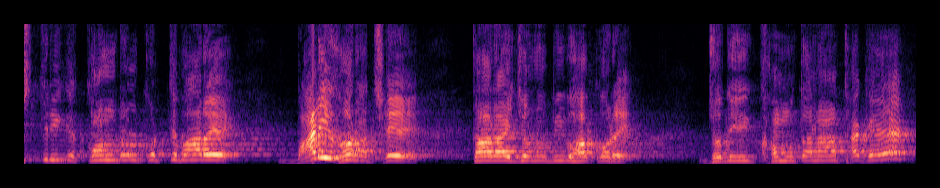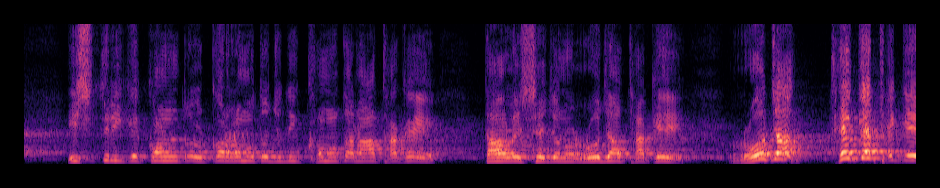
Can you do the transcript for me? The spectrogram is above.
স্ত্রীকে কন্ট্রোল করতে পারে বাড়ি ঘর আছে, তারাই যেন বিবাহ করে। যদি ক্ষমতা না থাকে, স্ত্রীকে কন্ট্রোল করার মতো যদি ক্ষমতা না থাকে, তাহলে সে যেন রোজা থাকে। রোজা থেকে থেকে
